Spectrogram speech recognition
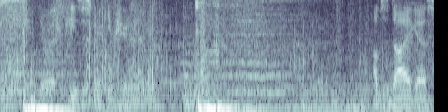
just can't do it. He's just gonna keep shooting at me. I'll just die, I guess.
